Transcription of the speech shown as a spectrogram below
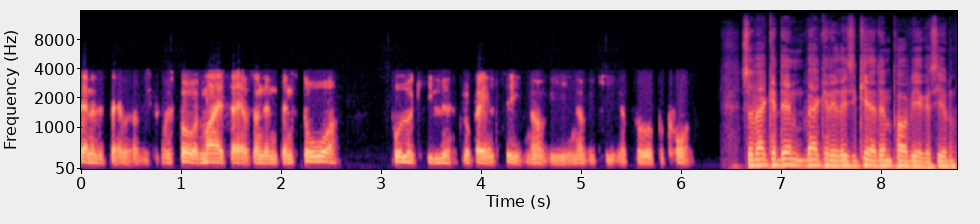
Den er lidt bagud, og vi skal huske på, at majs er jo sådan den, den store foderkilde globalt set, når vi, når vi kigger på, på korn. Så hvad kan, den, hvad kan det risikere, at den påvirker, siger du?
